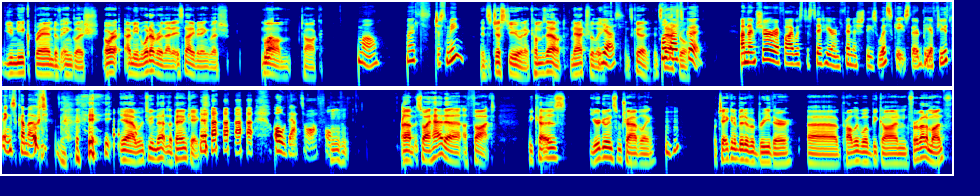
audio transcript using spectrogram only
unique brand of English, or I mean, whatever that is. It's not even English. Mom talk. Well, it's just me. It's just you, and it comes out naturally. Yes. it's good. It's Well, natural. that's good. And I'm sure if I was to sit here and finish these whiskeys, there'd be a few things come out. yeah, between that and the pancakes. oh, that's awful. Mm-hmm. Um, so I had a, a thought because you're doing some traveling. Mm-hmm. We're taking a bit of a breather. Uh, probably will be gone for about a month.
